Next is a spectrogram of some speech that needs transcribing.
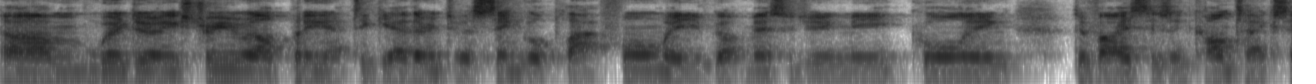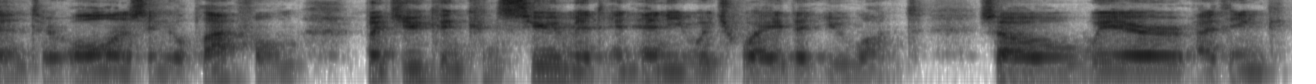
Um, we're doing extremely well putting that together into a single platform where you've got messaging, meet, calling, devices, and contact center all on a single platform. But you can consume it in any which way that you want. So we're I think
